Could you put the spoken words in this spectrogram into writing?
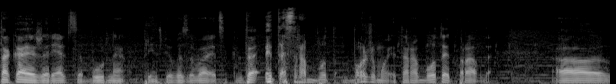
Такая же реакция бурная, в принципе, вызывается. Когда это сработает. Боже мой, это работает, правда. А,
